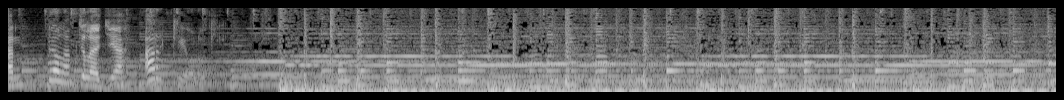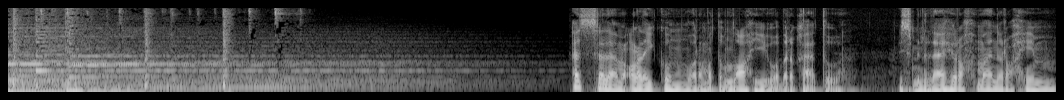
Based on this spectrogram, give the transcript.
Al-Quran dalam jelajah arkeologi. Assalamualaikum warahmatullahi wabarakatuh. Bismillahirrahmanirrahim.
